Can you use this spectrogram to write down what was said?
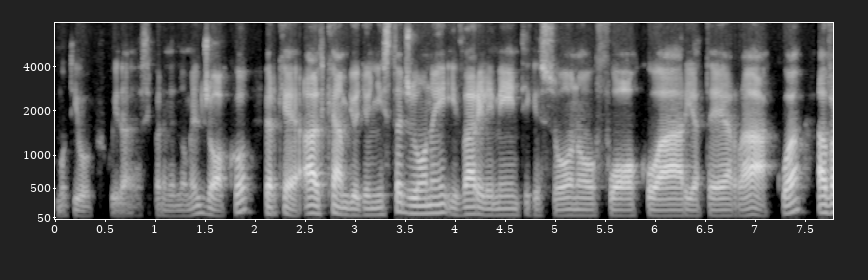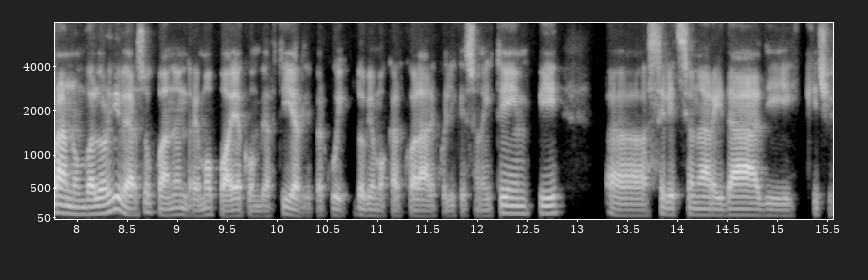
motivo per cui si prende il nome il gioco, perché al cambio di ogni stagione i vari elementi che sono fuoco, aria, terra, acqua avranno un valore diverso quando andremo poi a convertirli, per cui dobbiamo calcolare quelli che sono i tempi, uh, selezionare i dadi che ci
